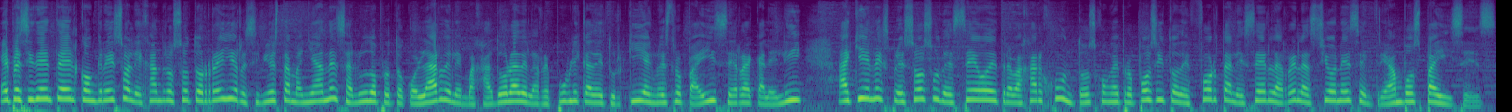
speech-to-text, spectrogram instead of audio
El presidente del Congreso, Alejandro Soto Reyes, recibió esta mañana el saludo protocolar de la embajadora de la República de Turquía en nuestro país, Serra Kaleli, a quien expresó su deseo de trabajar juntos con el propósito de fortalecer las relaciones entre ambos países.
